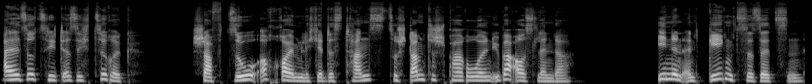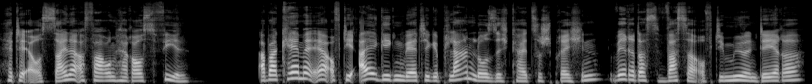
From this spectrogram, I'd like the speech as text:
Also zieht er sich zurück, schafft so auch räumliche Distanz zu Stammtischparolen über Ausländer. Ihnen entgegenzusetzen hätte er aus seiner Erfahrung heraus viel. Aber käme er auf die allgegenwärtige Planlosigkeit zu sprechen, wäre das Wasser auf die Mühlen derer,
